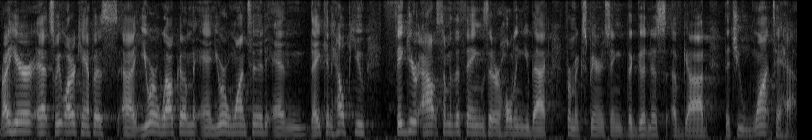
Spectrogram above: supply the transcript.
right here at Sweetwater campus. Uh, you are welcome and you are wanted, and they can help you figure out some of the things that are holding you back from experiencing the goodness of God that you want to have.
